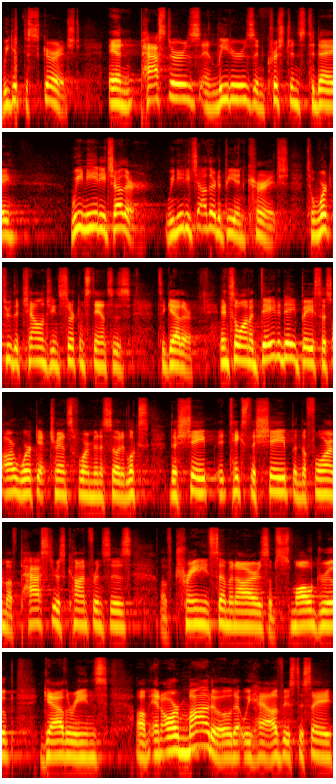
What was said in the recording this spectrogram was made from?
we get discouraged. And pastors and leaders and Christians today, we need each other. We need each other to be encouraged, to work through the challenging circumstances together. And so, on a day to day basis, our work at Transform Minnesota looks the shape, it takes the shape and the form of pastors' conferences, of training seminars, of small group gatherings. Um, and our motto that we have is to say,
